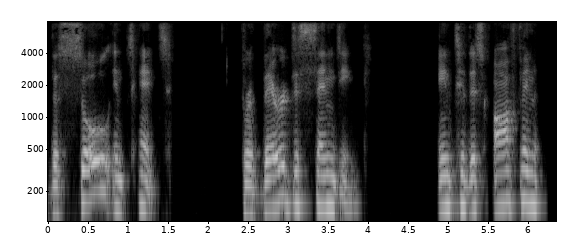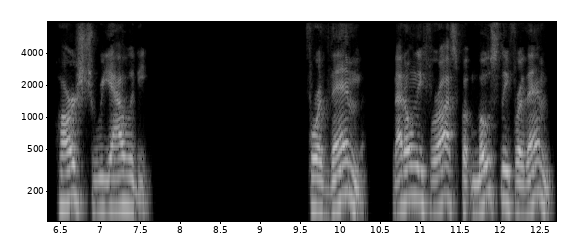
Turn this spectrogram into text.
the sole intent for their descending into this often harsh reality for them, not only for us, but mostly for them,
